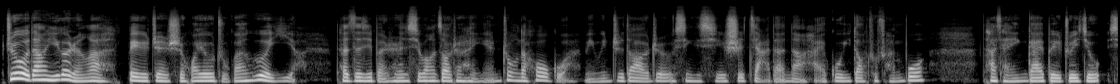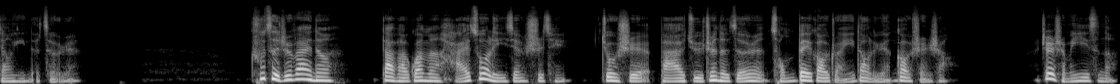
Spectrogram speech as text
只有当一个人啊被证实怀有主观恶意啊，他自己本身希望造成很严重的后果啊，明明知道这个信息是假的呢，还故意到处传播，他才应该被追究相应的责任。除此之外呢，大法官们还做了一件事情，就是把举证的责任从被告转移到了原告身上。这是什么意思呢？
